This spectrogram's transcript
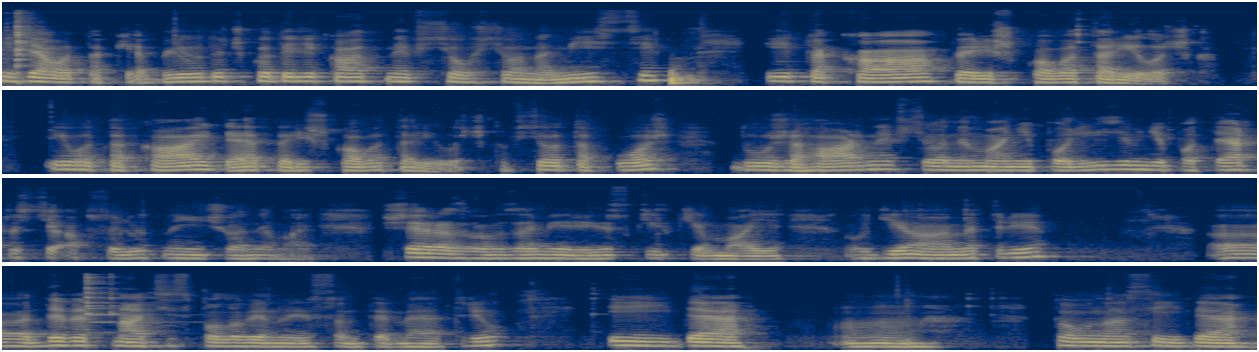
Йде отаке блюдечко делікатне, все-все на місці. І така пиріжкова тарілочка. І отака йде пиріжкова тарілочка. Все також дуже гарне, все, нема ні порізів, ні потертості, абсолютно нічого немає. Ще раз вам замірюю, скільки має в діаметрі. Е, 19,5 см. І йде, то у нас йде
